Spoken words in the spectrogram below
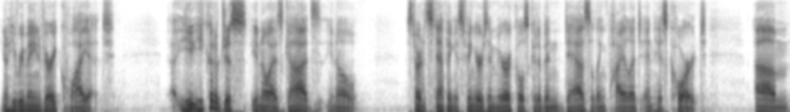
you know, he remained very quiet. He, he could have just, you know, as gods, you know, started snapping his fingers and miracles could have been dazzling Pilate and his court. Um,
